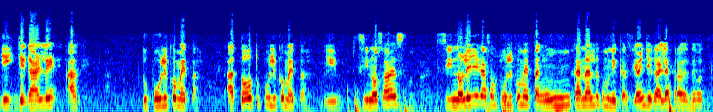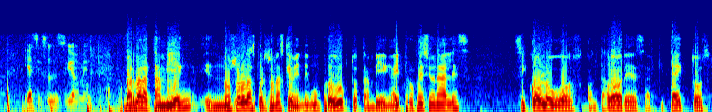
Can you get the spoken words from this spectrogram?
y llegarle a tu público meta, a todo tu público meta. Y si no sabes, si no le llegas a un público meta en un canal de comunicación, llegarle a través de otro y así sucesivamente. Bárbara, también eh, no solo las personas que venden un producto, también hay profesionales, psicólogos, contadores, arquitectos,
